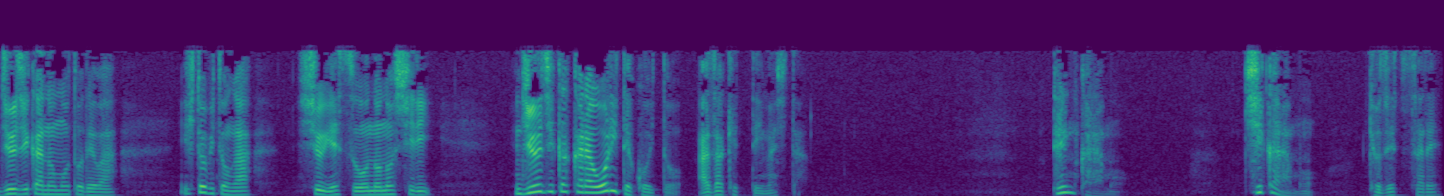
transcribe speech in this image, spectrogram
十字架の下では、人々が主イエスを罵り、十字架から降りてこいとあざけっていました。天からも、地からも拒絶され、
